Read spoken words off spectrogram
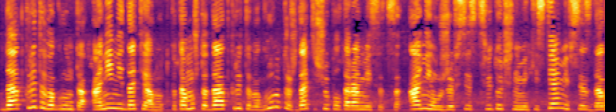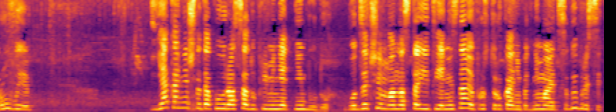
До открытого грунта они не дотянут, потому что до открытого грунта ждать еще полтора месяца. Они уже все с цветочными кистями, все здоровые. Я, конечно, такую рассаду применять не буду. Вот зачем она стоит, я не знаю, просто рука не поднимается выбросить.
